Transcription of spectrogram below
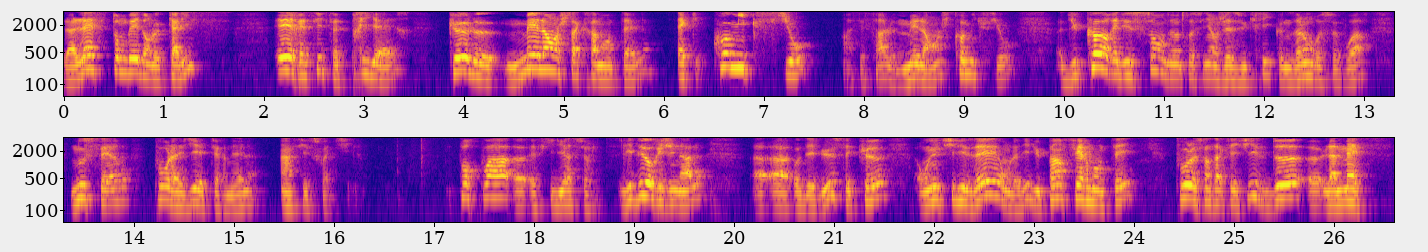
la laisse tomber dans le calice et récite cette prière que le mélange sacramentel, ec commixio, ah, c'est ça le mélange, commixio, du corps et du sang de notre Seigneur Jésus-Christ que nous allons recevoir, nous serve pour la vie éternelle, ainsi soit-il. Pourquoi euh, est-ce qu'il y a ce rite? L'idée originale, euh, euh, au début, c'est que on utilisait, on l'a dit, du pain fermenté pour le saint sacrifice de la messe.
